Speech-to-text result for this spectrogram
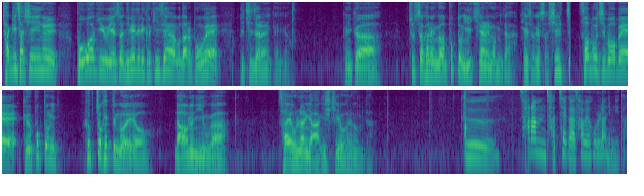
자기 자신을 보호하기 위해서 니네들이 그렇게 희생하고 나를 보호해 비친 자라니까요. 그러니까 출석하는 건 폭동 일으키라는 겁니다. 계속해서 실제 서부지법에 그 폭동이 흡족했던 거예요. 나오는 이유가 사회 혼란을 야기시키려고 하는 겁니다. 그 사람 자체가 사회 혼란입니다.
